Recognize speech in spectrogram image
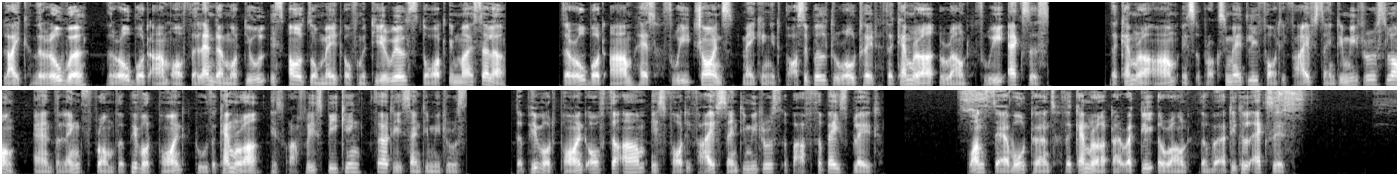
Like the rover, the robot arm of the lander module is also made of materials stored in my cellar. The robot arm has three joints, making it possible to rotate the camera around three axes. The camera arm is approximately 45cm long and the length from the pivot point to the camera is roughly speaking 30cm. The pivot point of the arm is 45cm above the base plate. One servo turns the camera directly around the vertical axis.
